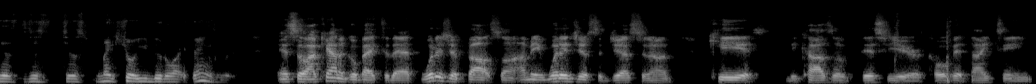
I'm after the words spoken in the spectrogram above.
just just just make sure you do the right things with it. And so i kind of go back to that. What is your thoughts on i mean what is your suggestion on kids because of this year covid-19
